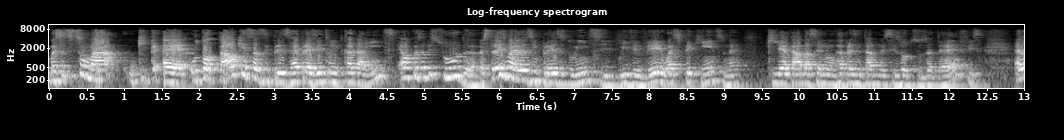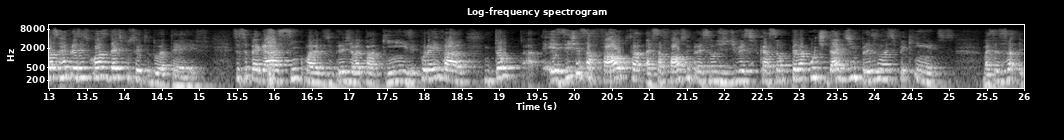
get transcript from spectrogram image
Mas se você somar o, que, é, o total que essas empresas representam em cada índice, é uma coisa absurda. As três maiores empresas do índice, o IVV, o SP500, né, que acaba sendo representado nesses outros ETFs, elas representam quase 10% do ETF. Se você pegar as cinco maiores empresas, já vai para 15, por aí vai. Então, existe essa falta, essa falsa impressão de diversificação pela quantidade de empresas no SP500. Mas essa,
